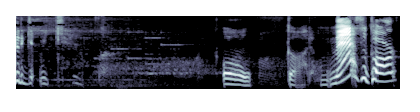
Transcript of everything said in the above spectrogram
Gonna get me killed. Oh, God. Massacre!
